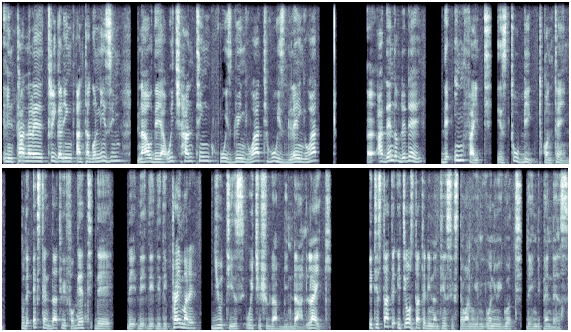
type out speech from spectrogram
internally triggering antagonism. Now they are witch hunting who is doing what, who is delaying what. Uh, at the end of the day, the infight is too big to contain to the extent that we forget the, the, the, the, the primary duties which should have been done. Like it started, it all started in 1961 when, when we got the independence.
